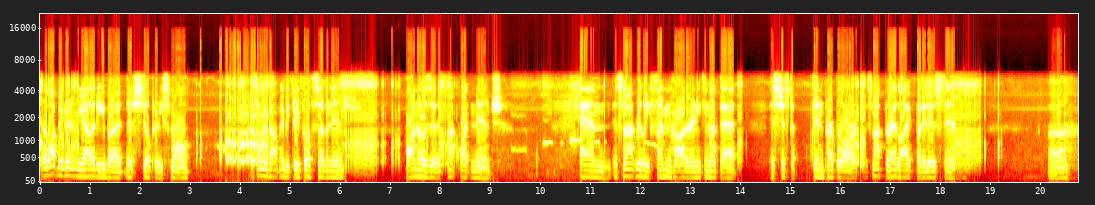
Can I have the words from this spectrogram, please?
They're a lot bigger in reality, but they're still pretty small. It's only about maybe three-fourths of an inch. All I know is that it's not quite an inch. And it's not really flaming hot or anything like that. It's just a thin purple arc. It's not thread-like, but it is thin. Uh,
